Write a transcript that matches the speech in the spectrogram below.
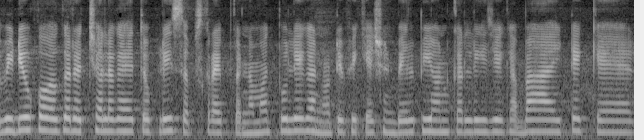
वीडियो को अगर अच्छा लगा है तो प्लीज़ सब्सक्राइब करना मत भूलिएगा नोटिफिकेशन बेल भी ऑन कर लीजिएगा। बाय टेक केयर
